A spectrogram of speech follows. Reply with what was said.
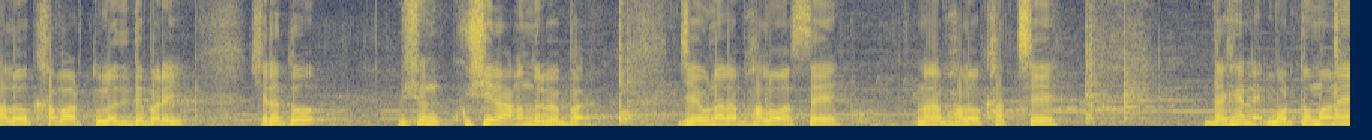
ভালো খাবার তুলে দিতে পারে, সেটা তো ভীষণ খুশির আনন্দের ব্যাপার। যে ওনারা ভালো আছে, ওনারা ভালো খাচ্ছে। দেখেন, বর্তমানে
